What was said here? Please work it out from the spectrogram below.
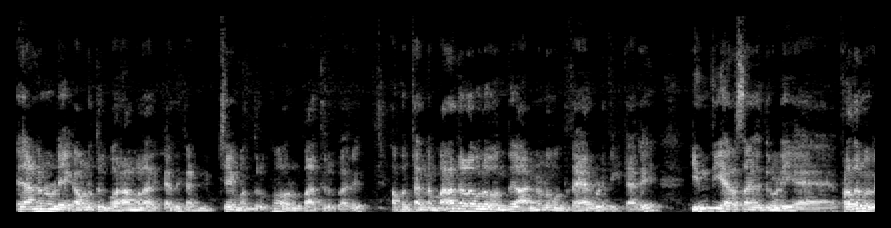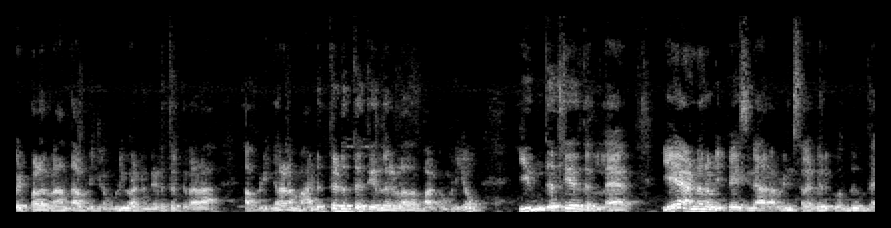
இது அண்ணனுடைய கவனத்துக்கு வராமலாம் இருக்காது. கண் நிச்சயம் வந்திருக்கும். அவரும் பார்த்துருப்பாரு. அப்போ தன்னை மனதளவில் வந்து அண்ணனும் வந்து தயார்படுத்திக்கிட்டாரு. இந்திய அரசாங்கத்தினுடைய பிரதம வேட்பாளர் நான் தான் அப்படிங்கிற முடிவு அண்ணன் எடுத்திருக்கிறாரா அப்படிங்கிற நம்ம அடுத்தடுத்த தேர்தல்களாக தான் பார்க்க முடியும். இந்த தேர்தலில் ஏன் அண்ணன் அப்படி பேசினார் அப்படின்னு சில பேருக்கு வந்து இந்த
